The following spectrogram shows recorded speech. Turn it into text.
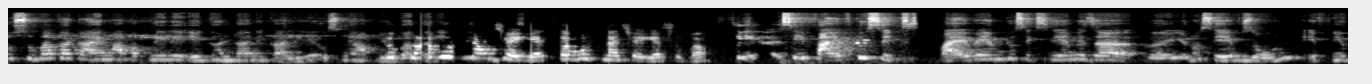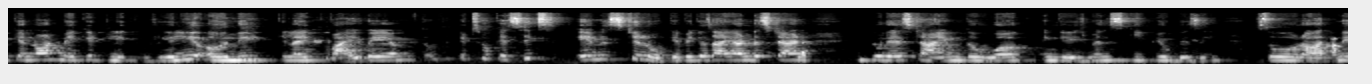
तो सुबह का टाइम आप अपने लिए एक घंटा निकालिए उसमें आप योगा तो कब उठना चाहिए? कब उठना चाहिए सुबह? See five to six five AM to six AM is a you know safe zone if you can not make it really early like five AM तो it's okay six AM is still okay because I understand today's time the work engagements keep you busy. So so, रात में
